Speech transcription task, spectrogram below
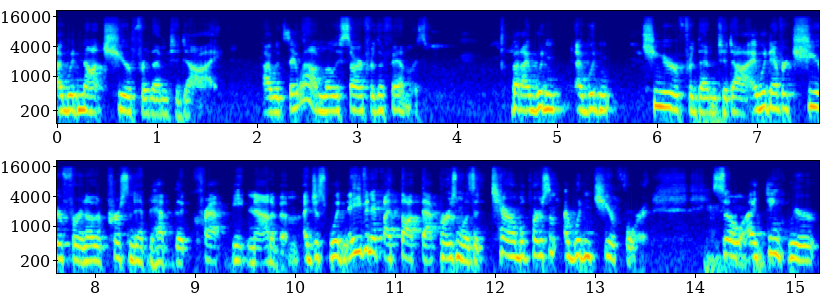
I would not cheer for them to die. I would say, "Wow, I'm really sorry for their families," but I wouldn't. I wouldn't cheer for them to die. I would never cheer for another person to have, have the crap beaten out of him. I just wouldn't. Even if I thought that person was a terrible person, I wouldn't cheer for it. So I think we're.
